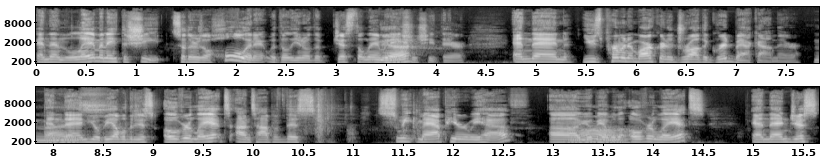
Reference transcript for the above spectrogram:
and then laminate the sheet. So there's a hole in it with the you know the just the lamination sheet there, and then use permanent marker to draw the grid back on there, and then you'll be able to just overlay it on top of this sweet map here we have. Uh, You'll be able to Oh. overlay it, and then just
